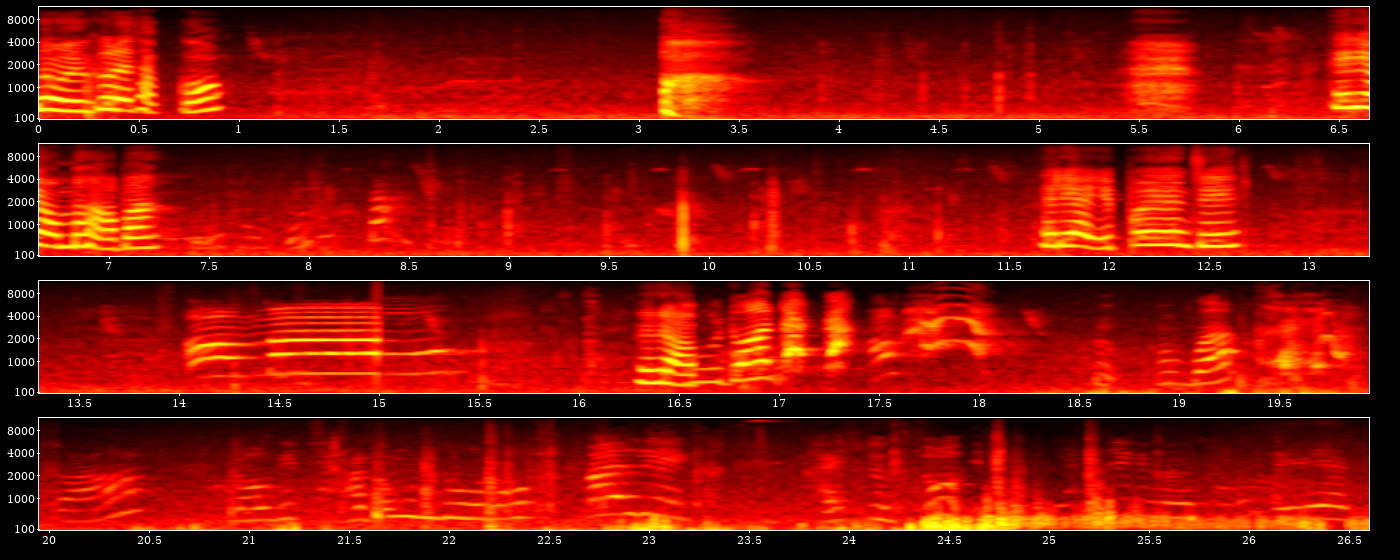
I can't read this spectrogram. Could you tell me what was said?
너 왜 그래 자꾸? 테리 엄마 와봐. 테리야 예뻐야지. 엄마 테리 앞 뭐야? 여기 자동으로 빨리 갈 수 있어? 이렇게 움직이면서 해야 돼.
